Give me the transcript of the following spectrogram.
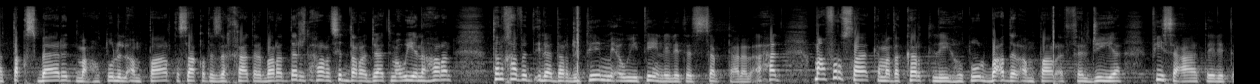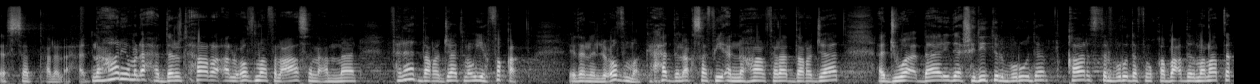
الطقس بارد مع هطول الأمطار تساقط الزخات البرد. درجة الحرارة 6 درجات مئوية نهارا تنخفض إلى درجتين مئويتين ليلة السبت على الأحد. مع فرصة كما ذكرت لهطول بعض الأمطار الثلجية في ساعات ليلة السبت على الأحد. نهار يوم الأحد درجة الحرارة العظمى في العاصمة عمان ثلاث درجات مئوية فقط. إذا العظمى كحد أقصى في النهار ثلاث درجات أجواء باردة شديدة البرودة قارصة البرودة فوق بعض المناطق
